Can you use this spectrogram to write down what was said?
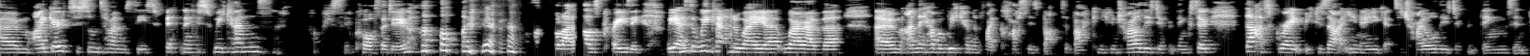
um, i go to sometimes these fitness weekends obviously of course i do. That sounds crazy. But yeah it's a weekend away uh, wherever um, and they have a weekend of like classes back to back and you can try all these different things. So that's great because that you know you get to try all these different things. And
